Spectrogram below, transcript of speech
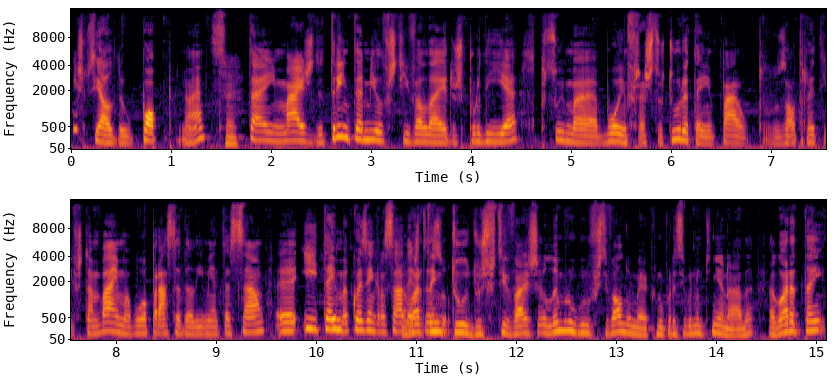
Em especial do pop, não é? Sim. Tem mais de 30 mil festivaleiros por dia, possui uma boa infraestrutura, tem palcos alternativos também, uma boa praça de alimentação eh, e tem uma coisa engraçada. Agora estas- tem tudo, os festivais. Eu lembro do Festival do MEC, no princípio não tinha nada. Agora tem É uma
